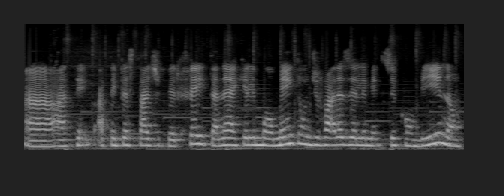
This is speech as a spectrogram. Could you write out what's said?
a, a tempestade perfeita, né? aquele momento onde vários elementos se combinam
